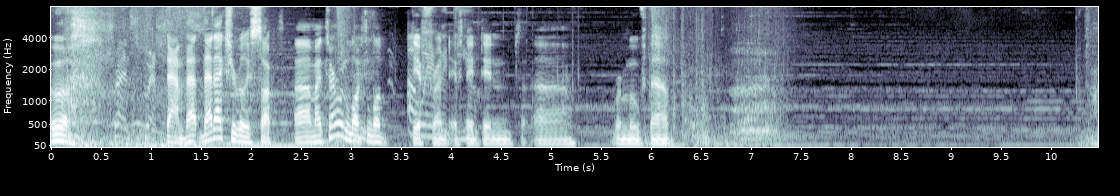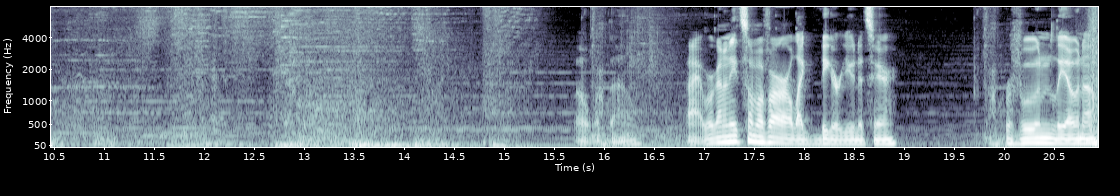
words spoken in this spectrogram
Ugh. Damn, that, that actually really sucked. Uh, my turn would have looked a lot different if they didn't uh, remove that. Oh, what the hell? Alright, we're gonna need some of our, like, bigger units here. Rahvun, Leona.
